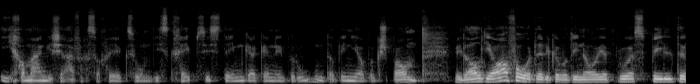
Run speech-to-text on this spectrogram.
Ich habe manchmal einfach so ein eine gesunde Skepsis dem gegenüber und da bin ich aber gespannt. Weil all die Anforderungen, die die neuen Berufsbilder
